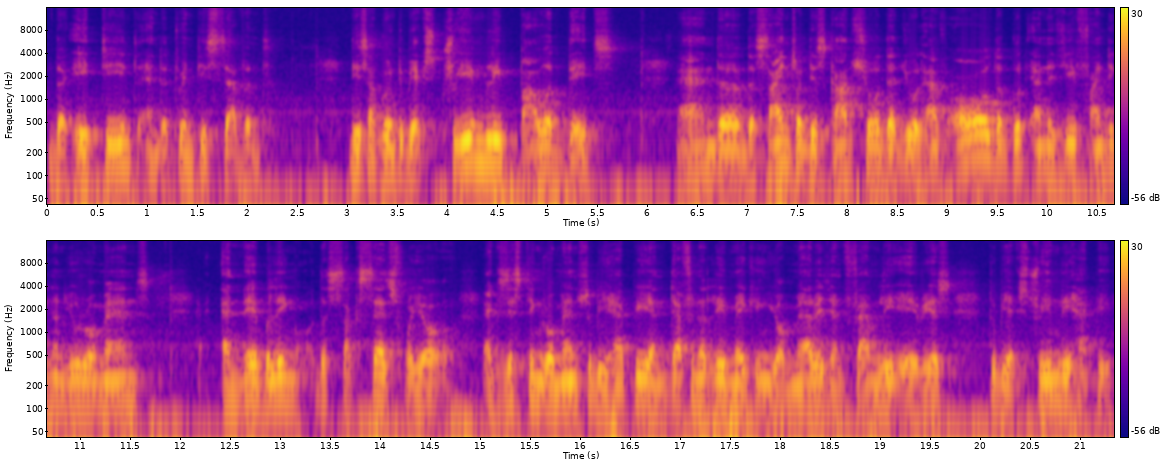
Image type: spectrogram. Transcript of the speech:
the 18th, and the 27th. These are going to be extremely powered dates. And uh, the signs on this card show that you will have all the good energy, finding a new romance, enabling the success for your existing romance to be happy and definitely making your marriage and family areas to be extremely happy.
